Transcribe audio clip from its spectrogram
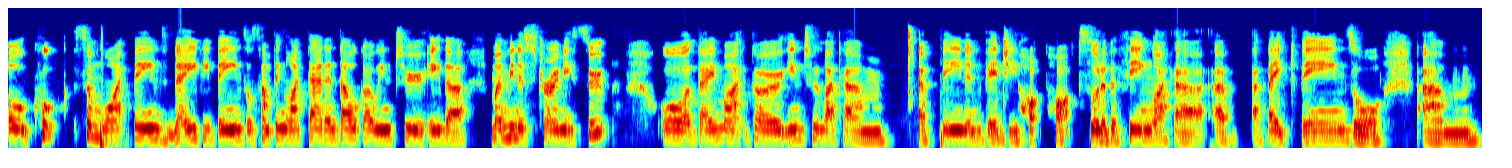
I'll, cook some white beans, navy beans, or something like that, and they'll go into either my minestrone soup or they might go into like um a bean and veggie hot pot sort of a thing, like a, a, a baked beans or um,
